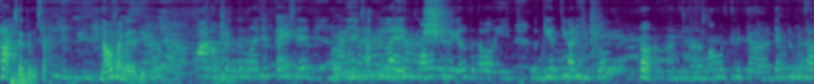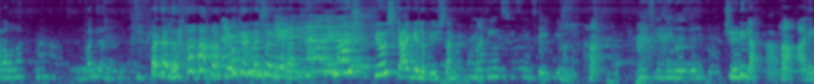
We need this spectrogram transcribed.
हा शंतनू सांग. नाव सांगायचं ते माझं शंकर माझे कैसे. मी सातवीला आहे. तिथे गेलो होतो तेव्हा मी गिअरची गाडी शिकलो. हां. आणि मामा तिथे ट्रॅ ट्रॅक्टर बी चालवला. बचाल बस झालं एवढं टेन्शन गेला पियुष पियुष काय गेलं? पियुष सांग ना. हां. मी शिर्डीला? हा. हां आणि?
